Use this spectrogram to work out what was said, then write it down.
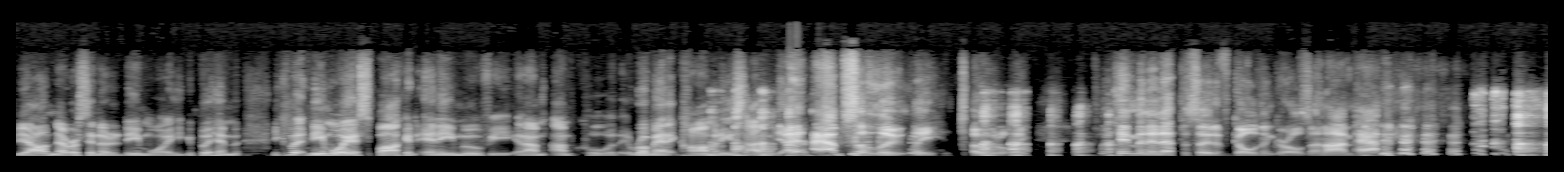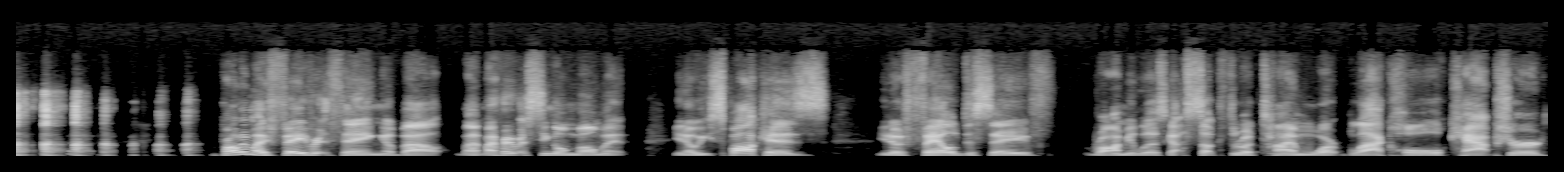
yeah. I'll never say no to Nimoy. You can put him. You can put Nimoy as Spock in any movie, and I'm I'm cool with it. Romantic comedies. I don't Yeah, care. absolutely. totally. Put him in an episode of Golden Girls and I'm happy. probably my favorite thing about my, my favorite single moment. You know, Spock has you know failed to save Romulus, got sucked through a time warp black hole, captured,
